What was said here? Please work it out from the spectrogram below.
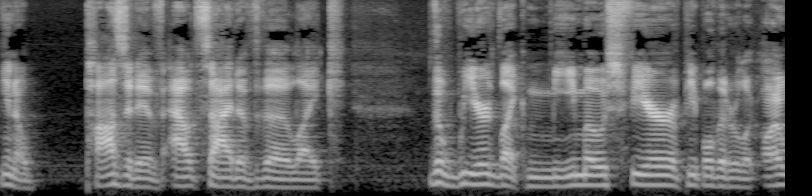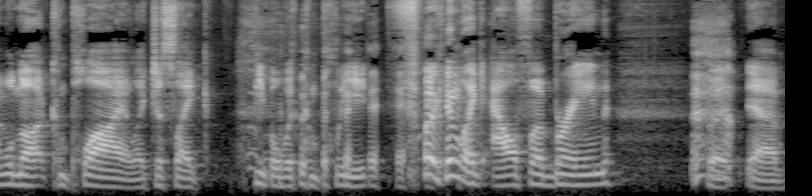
you know positive outside of the like the weird like memosphere of people that are like I will not comply, like just like people with complete fucking like alpha brain. But yeah,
